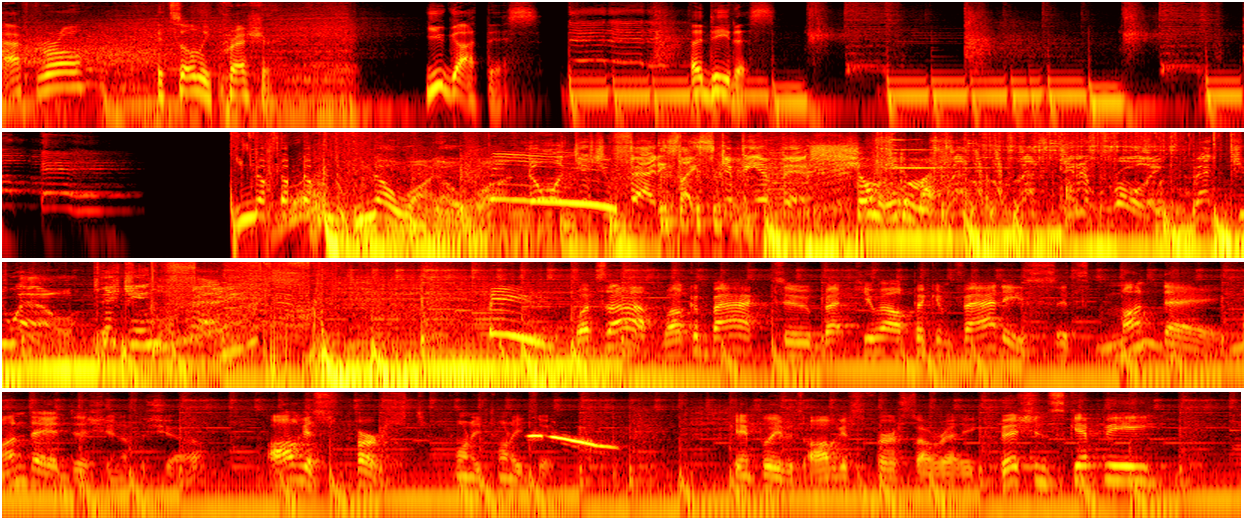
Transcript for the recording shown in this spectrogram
After all, it's only pressure. You got this. Adidas. No, no, no, no one. No one. No one gives you fatties like Skippy and Bish. Show me the money. Let's get it rolling. BetQL. Picking fatties. What's up? Welcome back to BetQL Picking Fatties. It's Monday, Monday edition of the show, August 1st, 2022. Can't believe it's August 1st already. Bish and Skippy,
